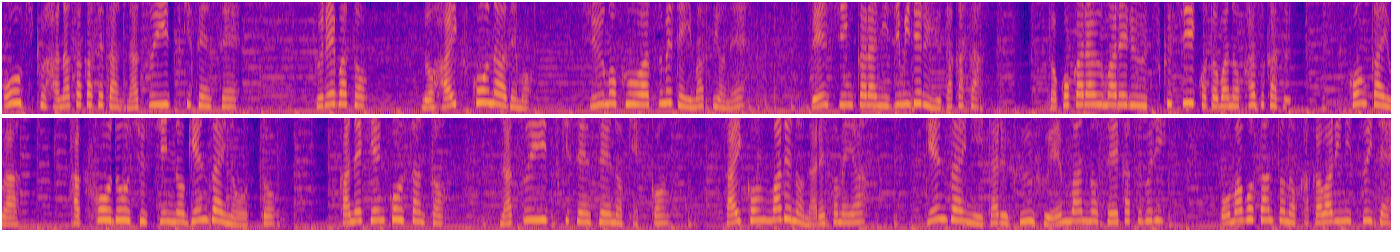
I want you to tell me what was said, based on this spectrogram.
大きく花咲かせた夏井月先生。プレバトの俳句コーナーでも注目を集めていますよね。全身からにじみ出る豊かさ。そこから生まれる美しい言葉の数々。今回は博報堂出身の現在の夫金健康さんと夏井月先生の結婚。再婚までの馴れ初めや現在に至る夫婦円満の生活ぶりお孫さんとの関わりについて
